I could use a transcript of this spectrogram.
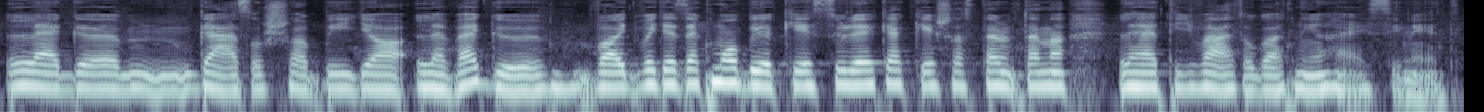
leggázosabb így a levegő, vagy, vagy ezek mobil készülékek, és aztán utána lehet így váltogatni a helyszínét?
